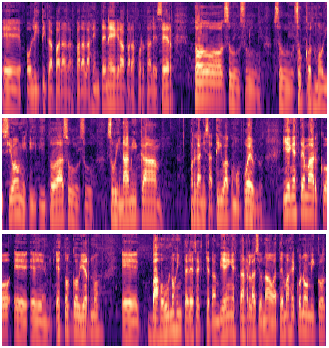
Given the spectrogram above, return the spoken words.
eh, política para la, para la gente negra, para fortalecer todo su, su, su, su cosmovisión y, y, y toda su, dinámica organizativa como pueblos. Y en este marco, eh, eh, estos gobiernos eh, bajo unos intereses que también están relacionados a temas económicos,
